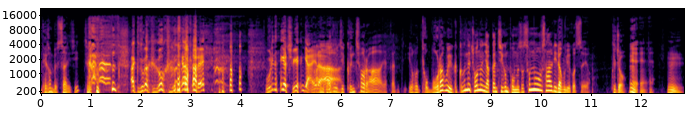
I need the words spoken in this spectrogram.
내가 몇 살이지? 아, 누가 그거, 그거 생각하래? 우리 나이가 중요한 게 아니라. 아니, 나도 이제 근처라, 약간, 이거 더 뭐라고 읽을까? 근데 저는 약간 지금 보면서 스무 살이라고 읽었어요. 그죠? 예, 예, 예. 음.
